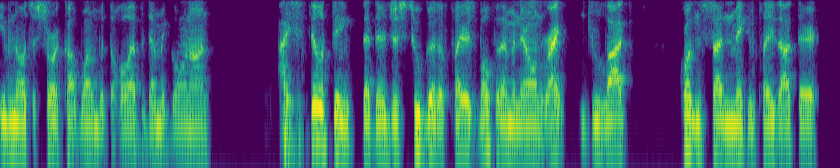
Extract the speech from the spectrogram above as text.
even though it's a shortcut one with the whole epidemic going on. I still think that they're just too good of players, both of them in their own right. Drew Lock, Courtland Sutton making plays out there,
